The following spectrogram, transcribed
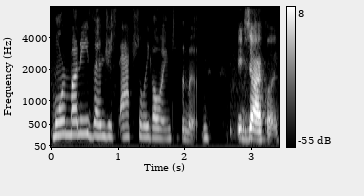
more money than just actually going to the moon Exactly.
